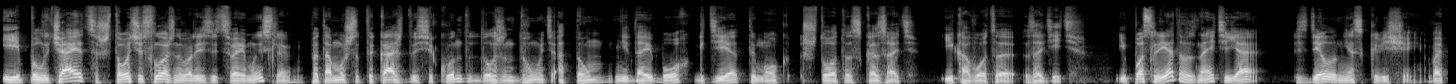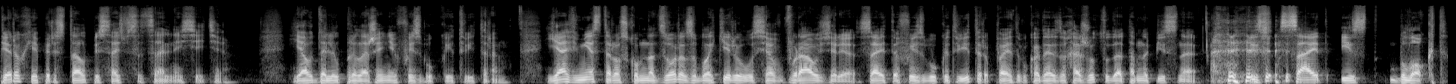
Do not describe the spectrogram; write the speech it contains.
И получается, что очень сложно выразить свои мысли, потому что ты каждую секунду должен думать о том, не дай бог, где ты мог что-то сказать и кого-то задеть. И после этого, знаете, я сделал несколько вещей. Во-первых, я перестал писать в социальные сети. Я удалил приложение Facebook и Twitter. Я вместо Роскомнадзора заблокировал у себя в браузере сайты Facebook и Twitter, поэтому, когда я захожу туда, там написано «This site is blocked».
